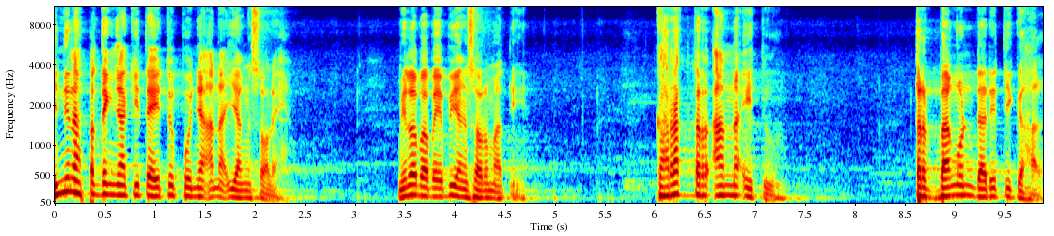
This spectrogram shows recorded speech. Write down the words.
Inilah pentingnya kita itu punya anak yang soleh. Milo Bapak Ibu yang saya hormati. Karakter anak itu terbangun dari tiga hal.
